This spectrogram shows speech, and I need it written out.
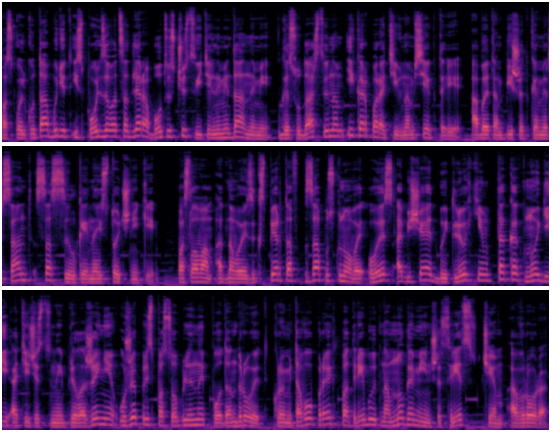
поскольку та будет использоваться для работы с чувствительными данными в государственном и корпоративном секторе. Об этом пишет коммерсант со ссылкой на источники. По словам одного из экспертов, запуск новой ОС обещает быть легким, так как многие отечественные приложения уже приспособлены под Android. Кроме того, проект потребует намного меньше средств, чем Aurora.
